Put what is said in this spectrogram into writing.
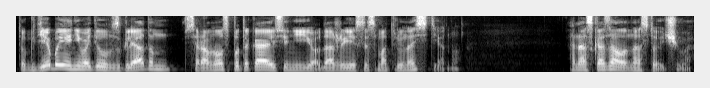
то где бы я ни водил взглядом, все равно спотыкаюсь у нее, даже если смотрю на стену. Она сказала настойчиво.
